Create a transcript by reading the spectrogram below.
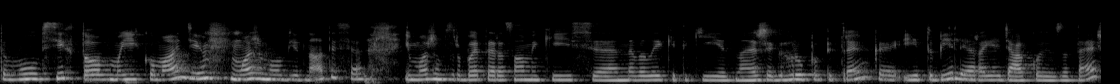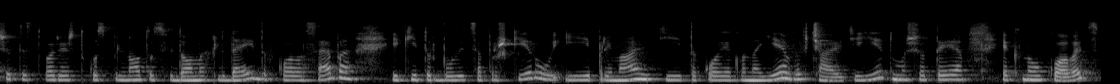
Тому всі, хто в моїй команді, можемо об'єднатися і можемо зробити разом якісь е, невеликі такі, знаєш, як групи підтримки. І тобі, Лєра, я дякую за те, що ти створюєш таку спільноту свідомих людей довкола себе, які турбуються про шкіру і приймають її такою, як вона є, вивчають її, тому що ти як науковець.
